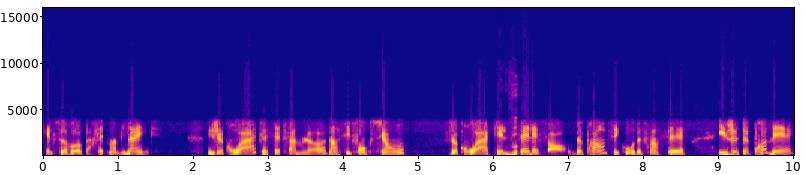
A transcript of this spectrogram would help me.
qu'elle sera parfaitement bilingue. Mais je crois que cette femme-là, dans ses fonctions, je crois qu'elle fait l'effort de prendre ses cours de français. Et je te promets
